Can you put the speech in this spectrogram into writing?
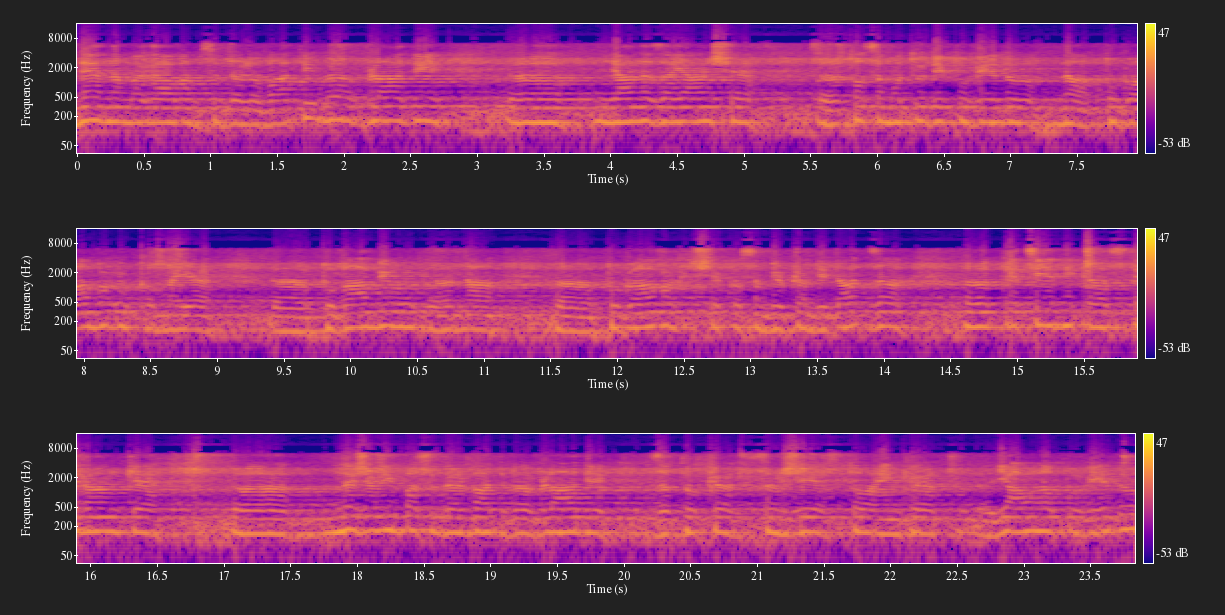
ne nameravam sodelovati v vladi uh, Jana Zajanše. Uh, to sem mu tudi povedal na pogovoru, ko me je povabil na uh, pogovor, še ko sem bil kandidat za uh, predsednika stranke. Uh, ne želim pa sodelovati v vladi, zato ker sem že to enkrat javno povedal.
